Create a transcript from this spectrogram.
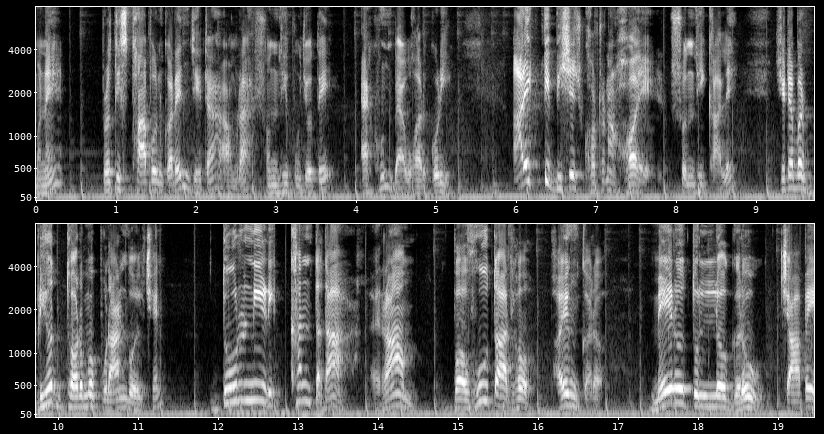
মানে প্রতিস্থাপন করেন, যেটা আমরা সন্ধি পুজোতে এখন ব্যবহার করি। আরেকটি বিশেষ ঘটনা হয় সন্ধিকালে, সেটা আবার বৃহৎ ধর্ম পুরাণ বলছেন, দুর্নিরীক্ষন্তদা রাম বহুতাধ ভয়ঙ্কর, মেরুতুল্য গুরু চাপে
